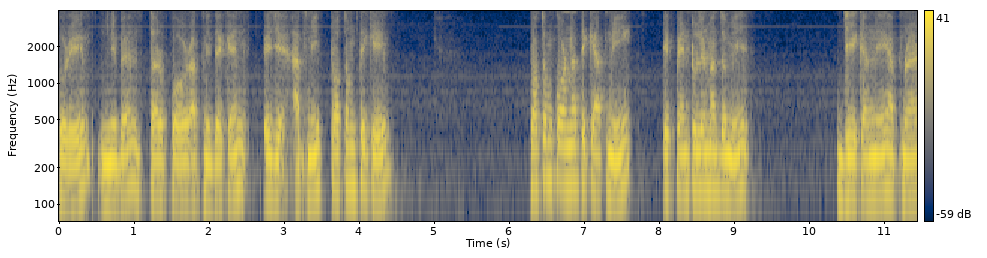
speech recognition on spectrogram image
করে নেবেন, তারপর আপনি দেখেন, এই যে আপনি প্রথম থেকে, প্রথম কর্নার থেকে আপনি এই পেন টুলের মাধ্যমে যেখানে আপনার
